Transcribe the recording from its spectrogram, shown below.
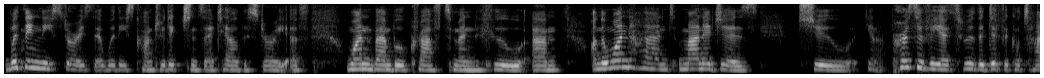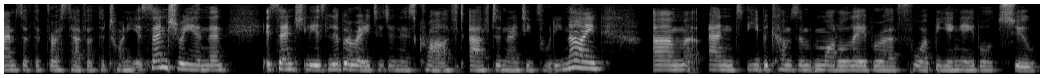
within these stories, there were these contradictions. I tell the story of one bamboo craftsman who, um, on the one hand, manages to you know persevere through the difficult times of the first half of the 20th century and then essentially is liberated in his craft after 1949 um, and he becomes a model laborer for being able to,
